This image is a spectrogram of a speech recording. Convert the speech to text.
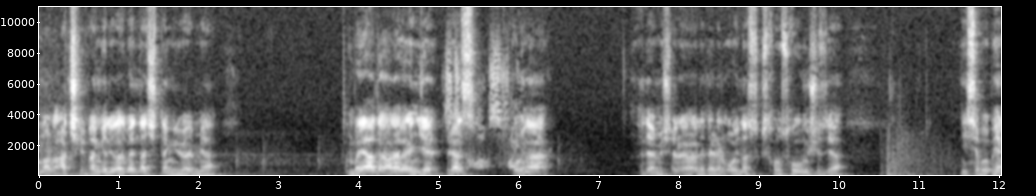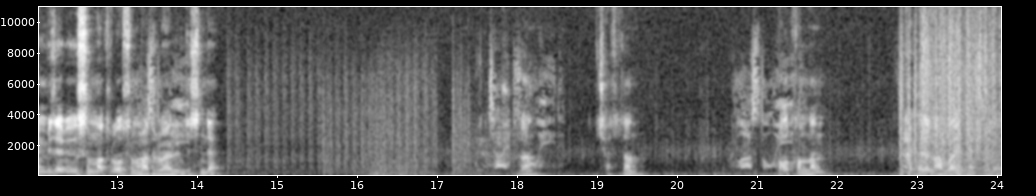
Bunlar da açıktan geliyorlar ben de açıktan giriyorum ya. Bayağıdır ara verince biraz oyuna ne demişler öyle derler oyuna so- soğumuşuz ya. Neyse bu hem bize bir ısınma turu olsun Battle Royale öncesinde. Lead. Çatıdan balkondan tepeden ablayım ben şöyle.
